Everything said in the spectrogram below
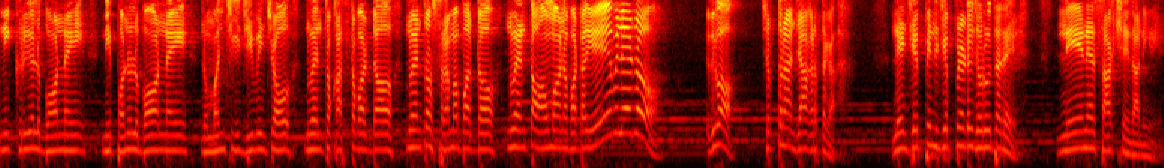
నీ క్రియలు బాగున్నాయి నీ పనులు బాగున్నాయి నువ్వు మంచిగా జీవించావు నువ్వెంతో కష్టపడ్డావు నువ్వెంతో శ్రమ పడ్డావు నువ్వెంతో అవమానపడ్డావు ఏమి లేదు. ఇదిగో చెప్తున్నాను జాగ్రత్తగా. నేను చెప్పింది చెప్పినట్టు జరుగుతుంది. నేనే సాక్షి దానికి.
